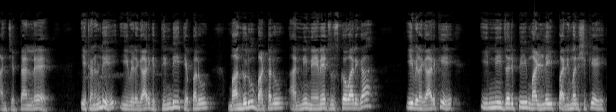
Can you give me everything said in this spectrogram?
అని చెప్పానులే. ఇక నుండి ఈవిడ గారికి తిండి తిప్పలు మందులు బట్టలు అన్నీ మేమే చూసుకోవాలిగా. ఈవిడ గారికి ఇన్ని జరిపి మళ్ళీ పని మనిషికి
